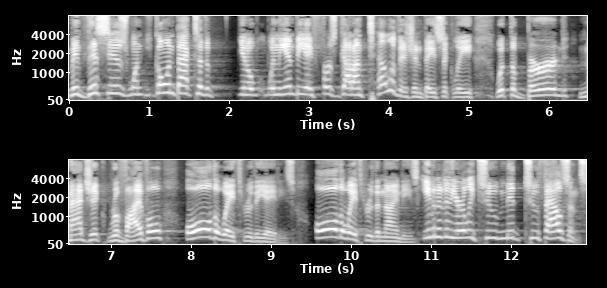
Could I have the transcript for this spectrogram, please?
I mean, this is when going back to the you know, when the NBA first got on television, basically, with the Bird Magic revival all the way through the 80s, all the way through the 90s, even into the early to mid 2000s.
